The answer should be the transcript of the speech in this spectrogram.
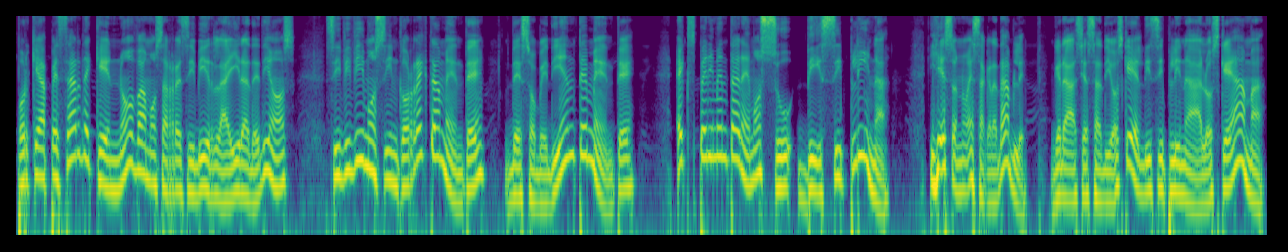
porque a pesar de que no vamos a recibir la ira de Dios, si vivimos incorrectamente, desobedientemente, experimentaremos su disciplina. Y eso no es agradable. Gracias a Dios que Él disciplina a los que ama.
